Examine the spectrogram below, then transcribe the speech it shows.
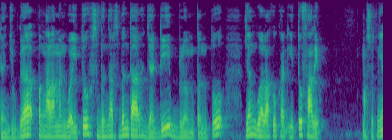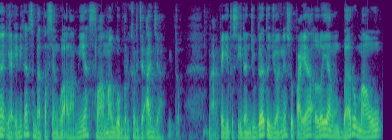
Dan juga pengalaman gue itu sebentar-sebentar, jadi belum tentu yang gue lakukan itu valid. Maksudnya ya ini kan sebatas yang gue alami ya selama gue bekerja aja gitu. Nah kayak gitu sih dan juga tujuannya supaya lo yang baru mau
